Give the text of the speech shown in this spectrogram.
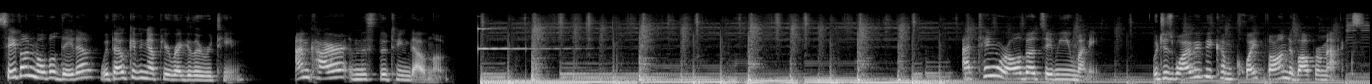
Save on mobile data without giving up your regular routine. I'm Kyra and this is the Ting Download. At Ting, we're all about saving you money, which is why we've become quite fond of Opera Max,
